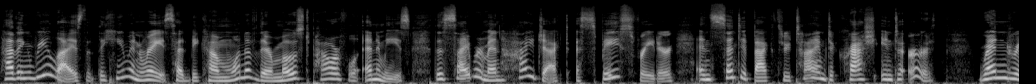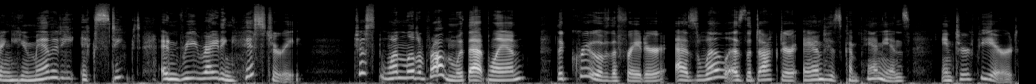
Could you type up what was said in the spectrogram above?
Having realized that the human race had become one of their most powerful enemies, the Cybermen hijacked a space freighter and sent it back through time to crash into Earth, rendering humanity extinct and rewriting history. Just one little problem with that plan. The crew of the freighter, as well as the doctor and his companions, interfered,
